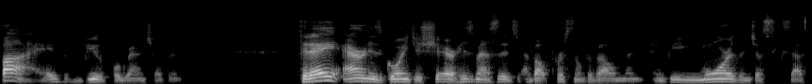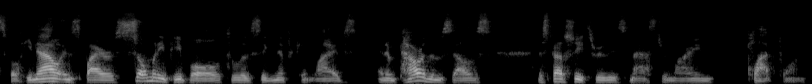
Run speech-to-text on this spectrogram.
five beautiful grandchildren. Today, Aaron is going to share his message about personal development and being more than just successful. He now inspires so many people to live significant lives and empower themselves, especially through this mastermind platform.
